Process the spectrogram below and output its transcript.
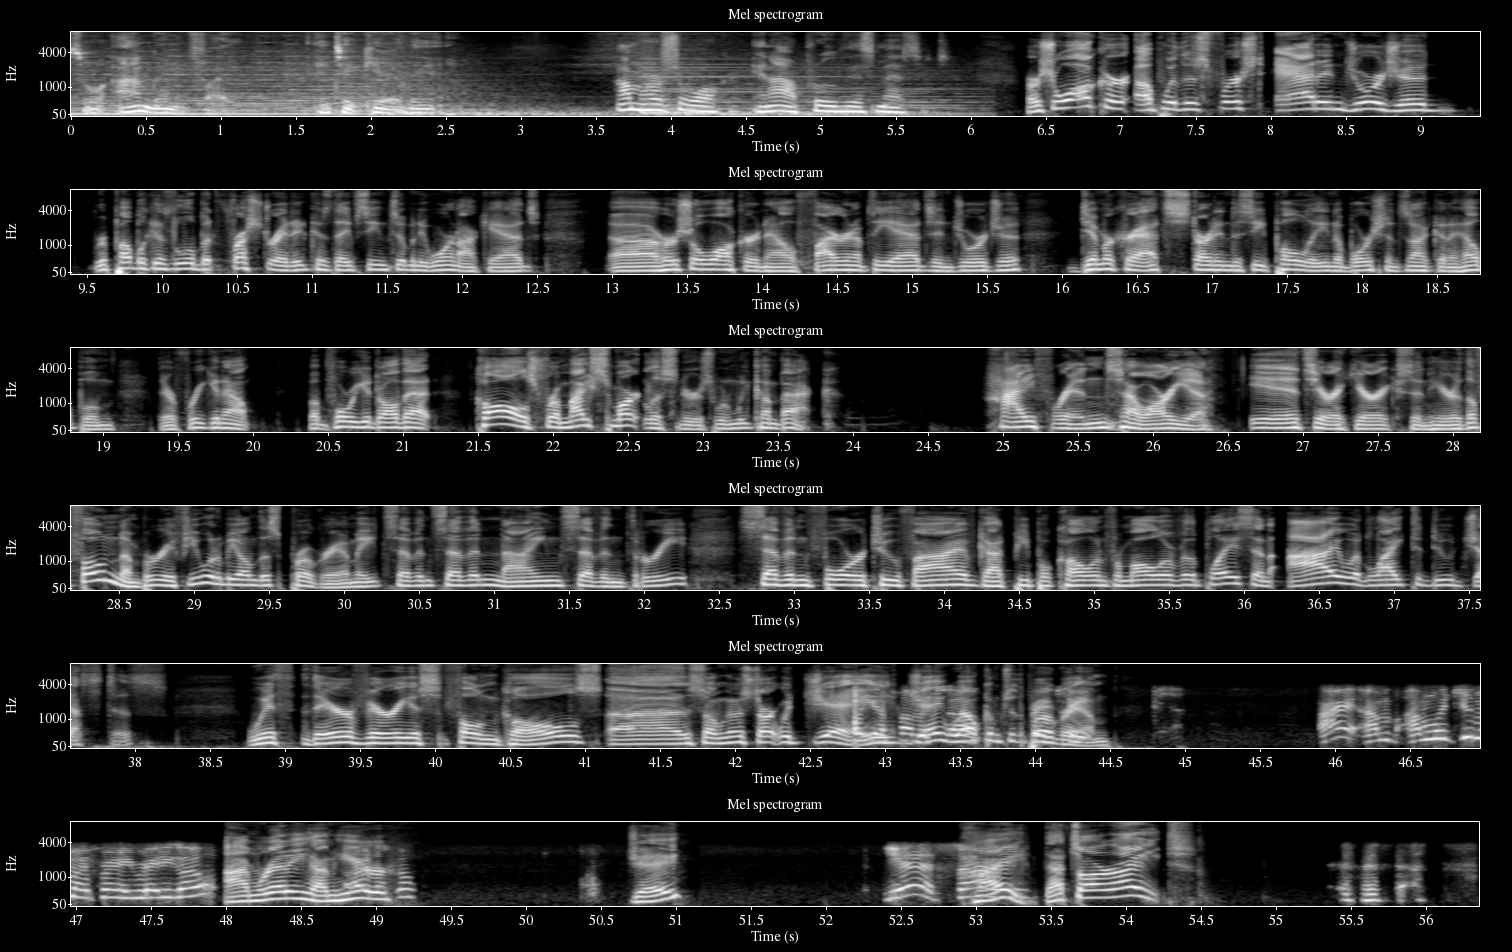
So I'm gonna fight and take care of them. I'm Herschel Walker, and I approve this message. Herschel Walker up with his first ad in Georgia. Republicans a little bit frustrated because they've seen so many Warnock ads. Uh, Herschel Walker now firing up the ads in Georgia. Democrats starting to see polling. Abortion's not going to help them. They're freaking out. But before we get to all that, calls from my smart listeners when we come back. Hi, friends. How are you? It's Erick Erickson here. The phone number, if you want to be on this program, 877 973 7425. Got people calling from all over the place, and I would like to do justice with their various phone calls. Uh, so I'm going to start with Jay. Jay, welcome to the program. All right, I'm I'm with you, my friend. You ready to go? I'm ready. I'm here. Right, Jay? Yes. Sorry. Hi. That's all right.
